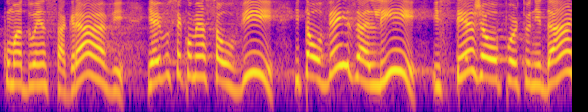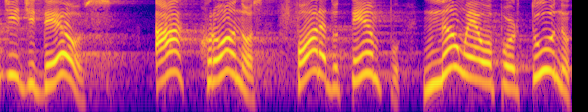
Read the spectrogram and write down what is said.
com uma doença grave, e aí você começa a ouvir, e talvez ali esteja a oportunidade de Deus, a Cronos, fora do tempo, não é oportuno,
